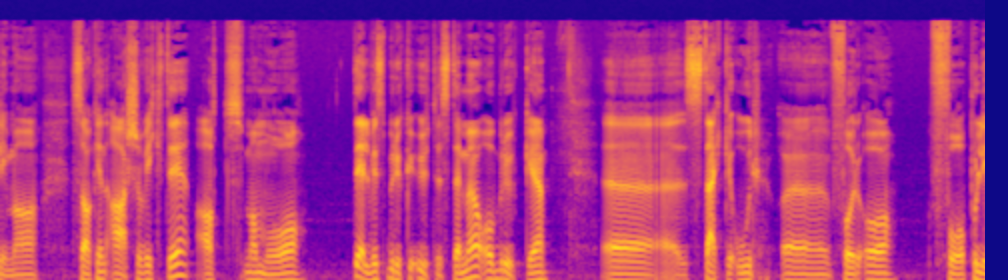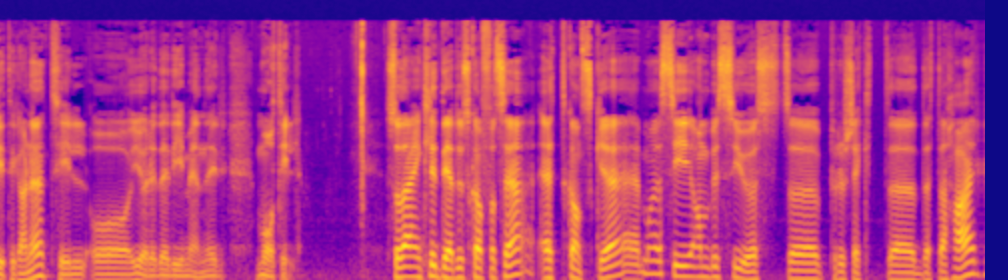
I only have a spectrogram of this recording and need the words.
klimasaken er så viktig at man må delvis bruke utestemme og bruke eh, sterke ord eh, for å få politikerne til å gjøre det de mener må til. Så det er egentlig det du skal få se. Et ganske, må jeg si, ambisiøst uh, prosjekt, uh, dette her.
